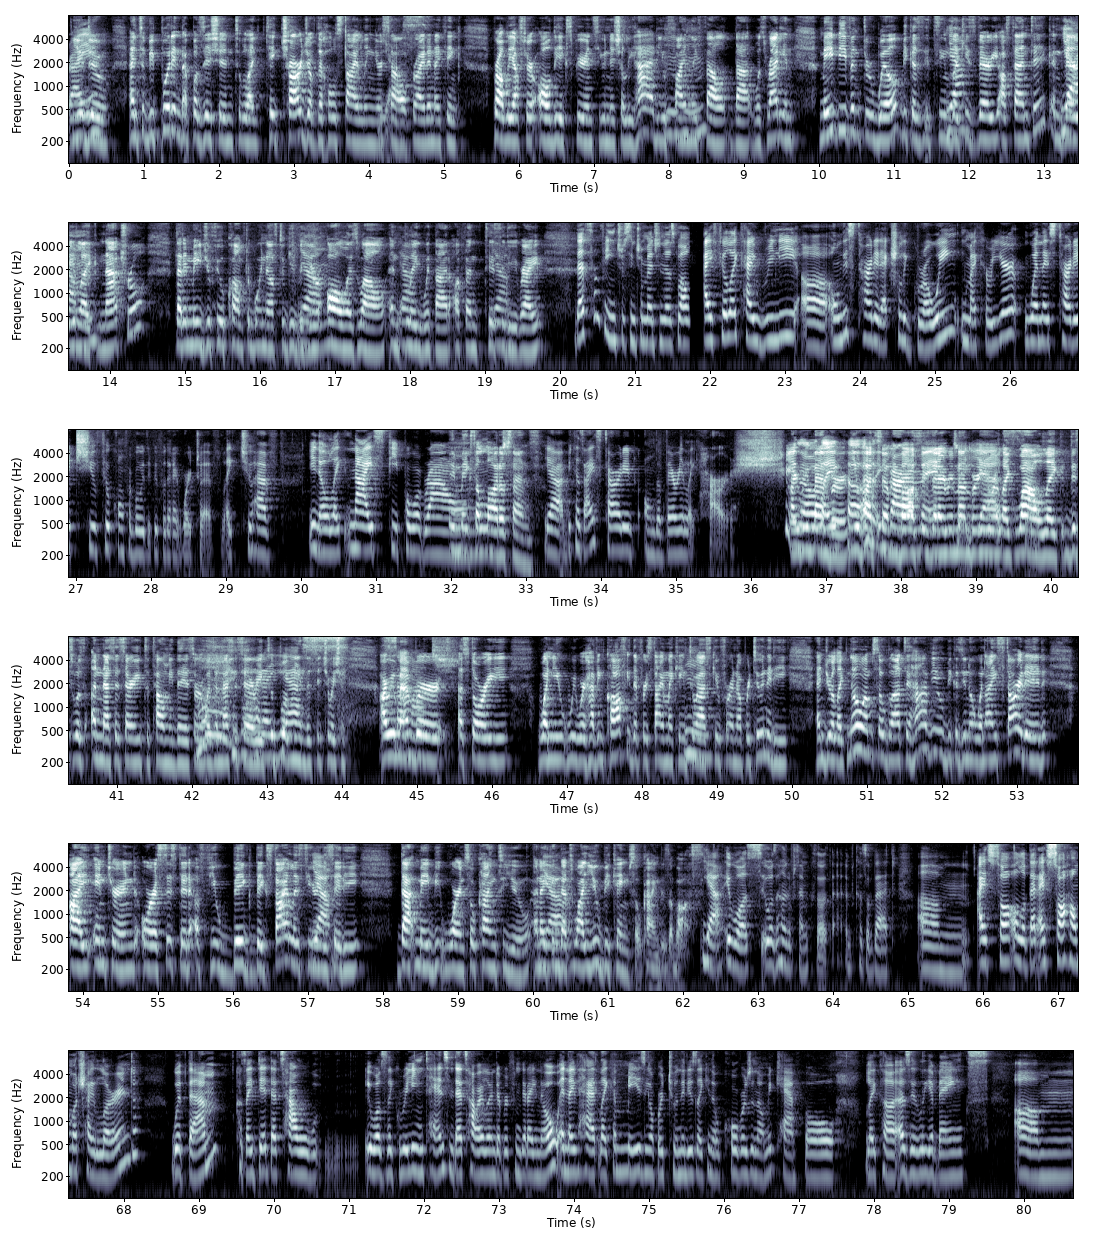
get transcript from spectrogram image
right You do. And to be put in that position to like take charge of the whole styling yourself, Yes. right? And I think probably after all the experience you initially had, you finally Mm-hmm. felt that was ready. And maybe even through Will, because it seems like he's very authentic and Yeah. very like natural, that it made you feel comfortable enough to give it your all as well and Yeah. play with that authenticity, right? that's something interesting to mention as well i feel like i really uh, only started actually growing in my career when i started to feel comfortable with the people that i worked with like to have you know like nice people around It makes a lot of sense. yeah because i started on the very like harsh I know, remember like, you uh, had some bosses that I remember you were like, wow, like this was unnecessary to tell me this or it was unnecessary God, to put me in this yes. situation. I remember much. a story when you we were having coffee the first time I came Mm. to ask you for an opportunity and you're like, "No, I'm so glad to have you because you know when I started, I interned or assisted a few big big stylists here in the city that maybe weren't so kind to you and I think that's why you became so kind as a boss." Yeah, it was. It was 100% because of that. Because of that. Um, I saw all of that. I saw how much I learned with them because I did. That's how it was like really intense, and that's how I learned everything that I know. And I've had like amazing opportunities, like you know, covers with Naomi Campbell, like uh, Azealia Banks. Um,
